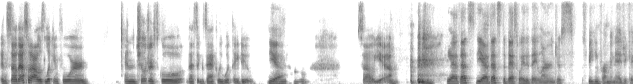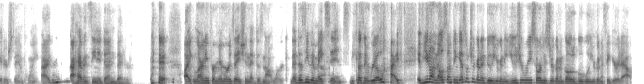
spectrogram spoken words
And so that's what I was looking for in children's school. That's exactly what they do. Yeah. You know? So yeah. yeah, that's yeah, that's the best way that they learn. Just speaking from an educator standpoint. I mm-hmm. I haven't seen it done better. like learning from memorization that does not work. That doesn't even make sense because in real life, if you don't know something, guess what you're going to do? You're going to use your resources. You're going to go to Google. You're going to figure it out.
